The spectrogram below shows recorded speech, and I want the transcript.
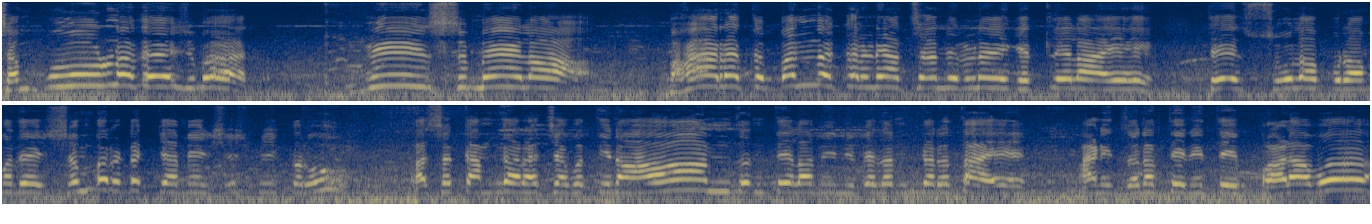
संपूर्ण देशभर वीस मेला भारत बंद करण्याचा निर्णय घेतलेला आहे. ते सोलापुरामध्ये शंभर टक्के आम्ही यशस्वी करू असं कामगाराच्या वतीनं आम जनतेला मी निवेदन करत आहे. आणि जनतेने ते पाळावं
